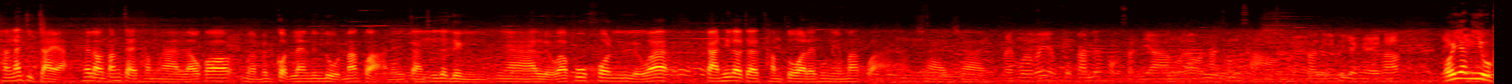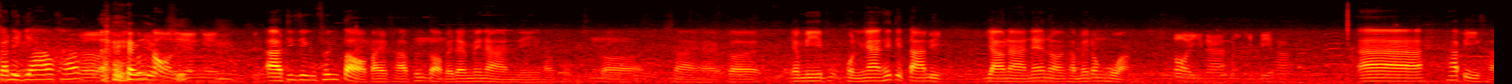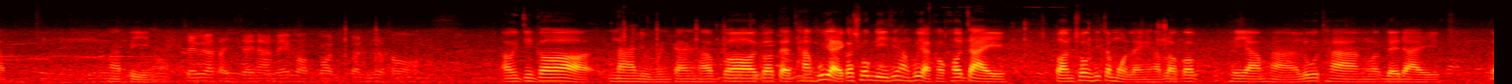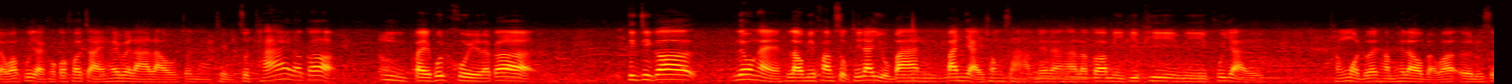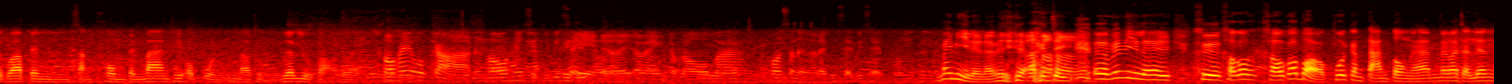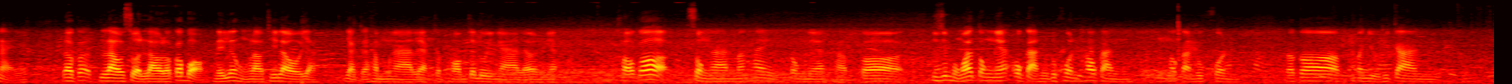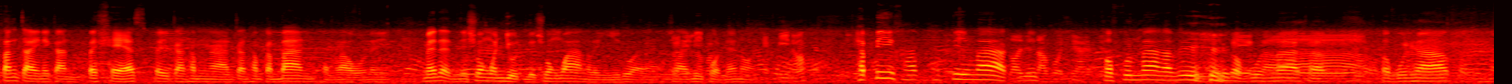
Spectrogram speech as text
ทางด้านจิตใจอะให้เราตั้งใจทำงาน แล้วก็เหมือนเป็นกฎแรงดึงดูดมากกว่า ในการที่จะดึงงานหรือว่าผู้คนหรือว่าการที่เราจะทำตัวอะไรพวกนี้มากกว่า ใช่ใช่หลายคนก็ยังโฟกัสเรื่องของสัญญาของเราทางช่องสาม ตอนนี้คือยังไงครับโอ้ยยังอยู่กันอีกยาวครับเออยัเพิ่งยู่ต่อหรือยังไง อ่าจริง ๆ เพิ่งต่อไปครับ เพิ่งต่อไปได้ไม่นานนี้ครับผมอืม ก็ใช่ครับก็ยังมีผลงานให้ติดตามอีกยาวนานแน่นอนครับไม่ต้องห่วงต่ออีกนานอีกกี่ปีครับอ่าห้าปีครับอืมห้าปีครับ ใช้เวลาตัดสินใจนานไหมก่อนก่อนก่อนที่จะต่อ เอาจริงๆก็นานอยู่เหมือนกันครับก็ก็แต่ทางผู้ใหญ่ก็โชคดีที่ทางผู้ใหญ่เขาเข้าใจ ตอนช่วงที่จะหมดอะไรเงี้ยครับเราก็พยายามหาลู่ทางใด ๆ แต่ว่าผู้ใหญ่เขาก็เข้าใจให้เวลาเราจนถึงสุดท้ายแล้วก็อืมไปพูดคุยแล้วก็จริงๆก็เรียกว่าไง เรามีความสุขที่ได้อยู่บ้านบ้านใหญ่ช่องสามเนี่ยแหละฮะแล้วก็มีพี่ๆมีผู้ใหญ่ ทั้งหมดด้วยทำให้เราแบบว่าเออรู้สึกว่าเป็นสังคมเป็นบ้านที่อบอุ่น เราถึงเลือกอยู่ต่อด้วย เขาให้โอกาสเขาให้สิทธิพิเศษอะไรอะไรกับเราบ้างข้อเสนออะไรพิเศษพิเศษเพิ่มขึ้นไหม ไม่มีเลยนะพี่ เอาจริงๆเออไม่มีเลย คือเขาก็เขาก็บอกพูดกันตามตรงนะฮะไม่ว่าจะเรื่องไหนเราก็เราส่วนเราเราก็บอกในเรื่องของเราที่เราอยากอยากจะทำงานอยากจะพร้อมจะลุยงานแล้วอย่างเงี้ยเขาก็ส่งงานมาให้ตรงเนี้ยครับ ก็จริงๆผมว่าตรงเนี้ยโอกาสของทุกคนเท่ากันเท่ากันทุกคน แล้วก็มันอยู่ที่การตั้งใจในการไปแคสไปการทำงานการทำการบ้านของเราในแม้แต่ในช่วงวันหยุดหรือช่วงว่างอะไรอย่างนี้ด้วยใช่มีผลแน่นอนแฮปปี้เนาะแฮปปี้ครับแฮปปี้มากรอติดตามผลงาน ขอบคุณมากครับพี่ขอบคุณมากครับขอบคุณครับขอบคุณ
